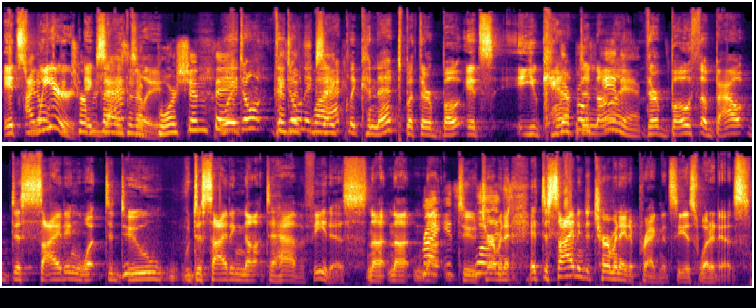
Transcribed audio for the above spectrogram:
It's I don't weird. interpret that as exactly. an abortion thing. Well, they don't. They don't it's like- exactly connect, but they're both. It's you can't both deny. They're both about deciding what to do, deciding not to have a fetus, not not Right, not to well, terminate. it's- It deciding to terminate a pregnancy is what it is.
